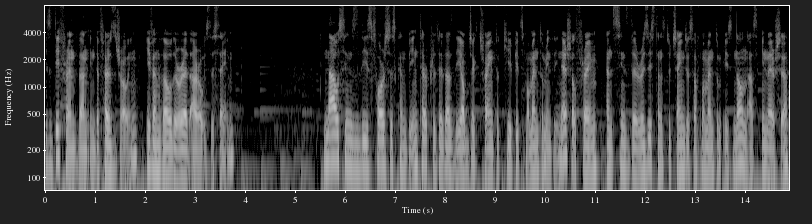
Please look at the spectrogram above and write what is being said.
is different than in the first drawing, even though the red arrow is the same. Now, since these forces can be interpreted as the object trying to keep its momentum in the inertial frame, and since the resistance to changes of momentum is known as inertia,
